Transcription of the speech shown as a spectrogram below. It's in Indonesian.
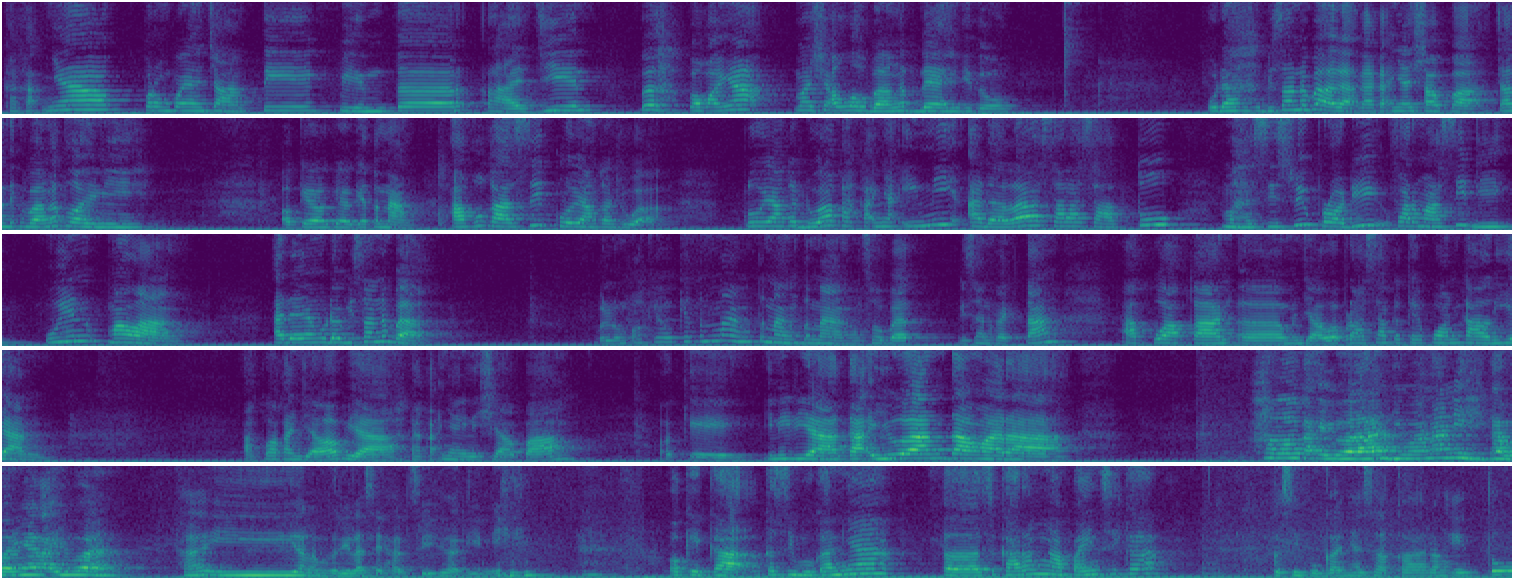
Kakaknya perempuan yang cantik, pinter, rajin. Beh, pokoknya masya Allah banget deh gitu. Udah bisa nebak gak kakaknya siapa? Cantik banget loh ini. Oke oke oke tenang. Aku kasih clue yang kedua. Clue yang kedua kakaknya ini adalah salah satu mahasiswi prodi farmasi di UIN Malang. Ada yang udah bisa nebak? Belum. Oke oke tenang tenang tenang sobat disinfektan. Aku akan eh, menjawab rasa kekepoan kalian. Aku akan jawab ya. Kakaknya ini siapa? Oke, ini dia Kak Yuan Tamara. Halo Kak Yuan, gimana nih kabarnya Kak Yuan? Hai, alhamdulillah sehat sih hari ini. Oke Kak, kesibukannya eh, sekarang ngapain sih Kak? Kesibukannya sekarang itu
